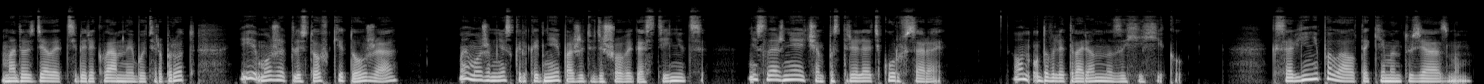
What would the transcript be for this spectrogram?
Мадо сделает тебе рекламный бутерброд и, может, листовки тоже, а? Мы можем несколько дней пожить в дешевой гостинице. Не сложнее, чем пострелять кур в сарае». Он удовлетворенно захихикал. Ксавье не пылал таким энтузиазмом.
